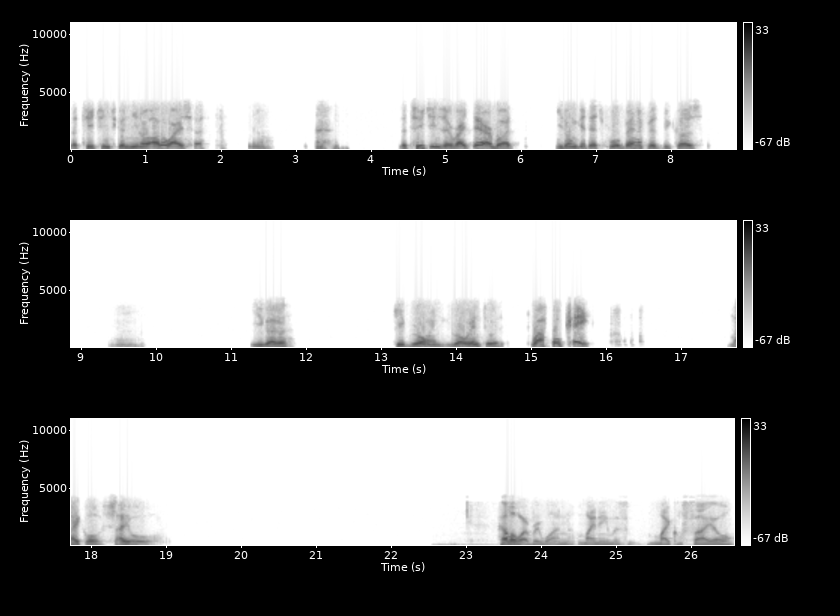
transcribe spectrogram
the teachings can, you know, otherwise, you know, the teachings are right there, but you don't get its full benefit because uh, you got to keep growing, grow into it. Well, okay. Michael Saiyo. Hello, everyone. My name is Michael Saiyo,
